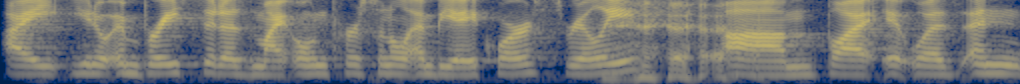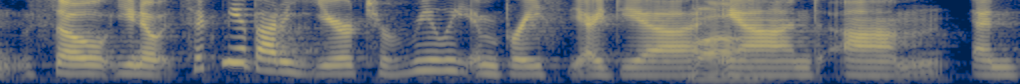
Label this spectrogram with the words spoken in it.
I you know embraced it as my own personal MBA course, really. um, but it was, and so you know, it took me about a year to really embrace the idea Wow. and um, and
